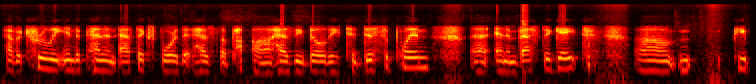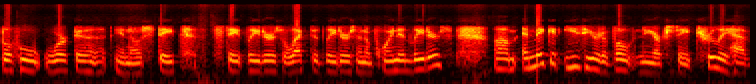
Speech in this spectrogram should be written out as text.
have a truly independent ethics board that has the uh, has the ability to discipline uh, and investigate um, people who work, uh, you know, state state leaders, elected leaders, and appointed leaders, um, and make it easier to vote in New York State. Truly have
